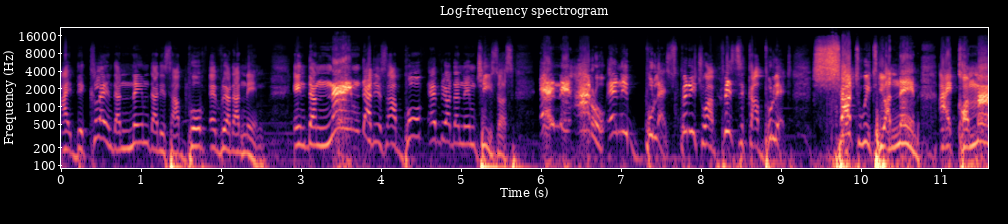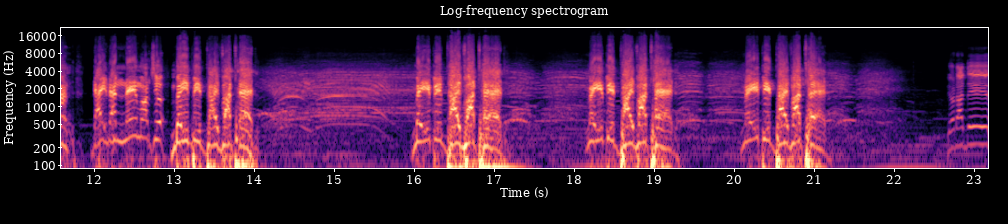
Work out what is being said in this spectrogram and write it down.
I declare in the name that is above every other name, in the name that is above every other name, Jesus, any arrow, any bullet, spiritual, physical bullet, shot with your name, I command that in the name of Jesus, may be diverted. May it be diverted. May it be diverted. May it be diverted. The other day,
